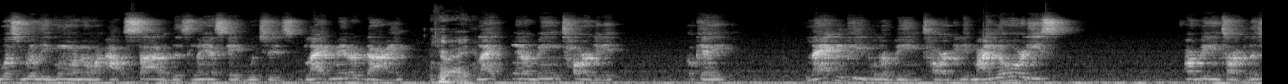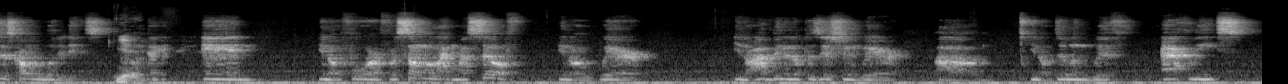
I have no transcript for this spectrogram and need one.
what's really going on outside of this landscape, which is black men are dying, right? Black men are being targeted. Okay, Latin people are being targeted. Minorities are being targeted. Let's just call it what it is. Yeah. Okay? And you know, for for someone like myself, you know, where you know I've been in a position where um, you know dealing with athletes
